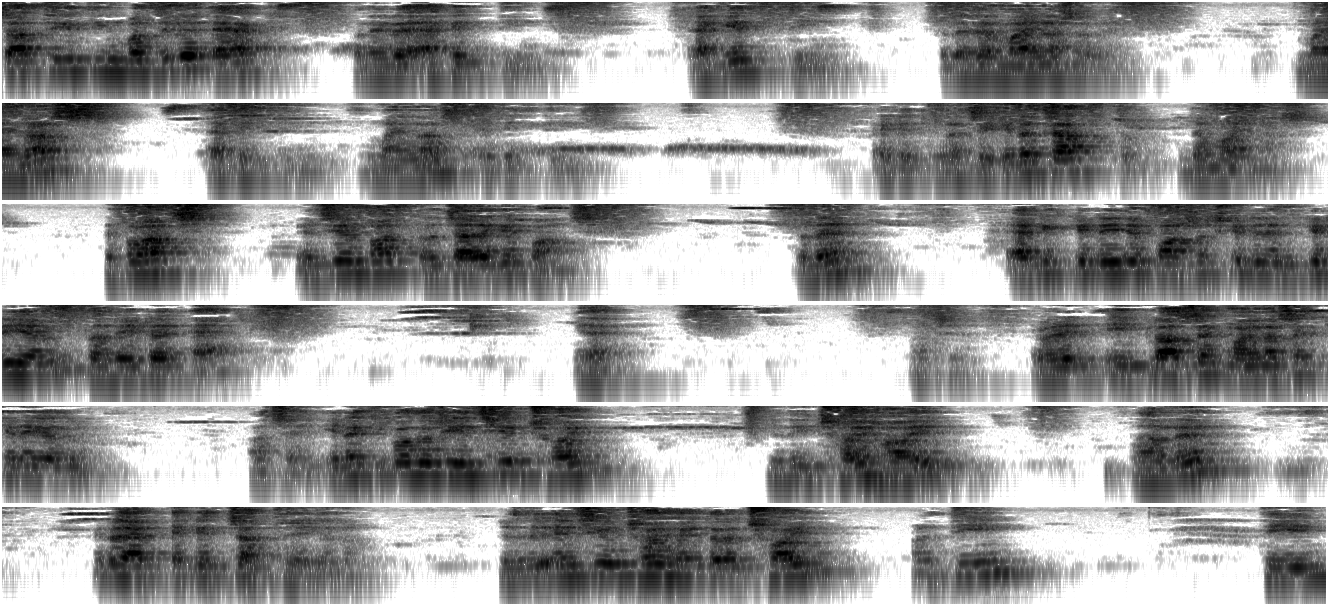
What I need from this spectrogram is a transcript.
চার থেকে তিন বাদ দিলে এক, তাহলে এটা একের তিন। একের তিন, তাহলে এটা মাইনাস হবে। মাইনাস একের তিন মাইনাস একের তিন। একের তিন আচ্ছা এটা চার তো, এটা মাইনাস পাঁচ এলসিএম পাঁচ, তাহলে চার একে পাঁচ। তাহলে এক এক কেটে যে পাঁচ পাঁচ কেটে কেটে যাবে, তাহলে এটা এক। এক। আচ্ছা এবারে এই প্লাস এক মাইনাস এক কেটে গেল। আচ্ছা এটা কি কত হচ্ছে এলসিএম ছয়। যদি ছয় হয়, তাহলে এটা এক একের চার হয়ে গেল। যদি এলসিএম ছয় হয়, তাহলে ছয় মানে তিন। তিন।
